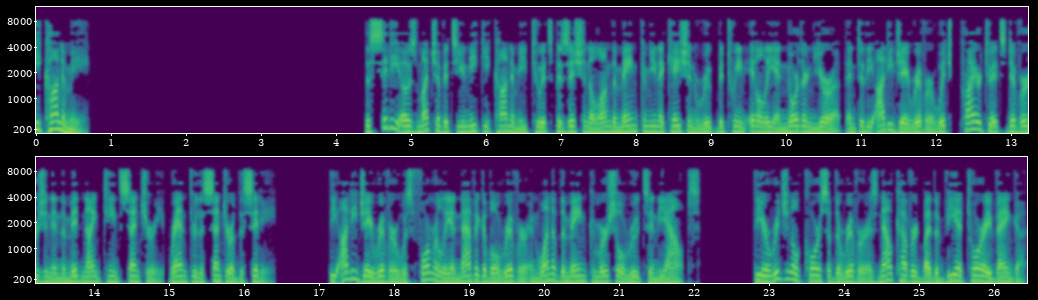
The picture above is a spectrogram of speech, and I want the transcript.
Economy The city owes much of its unique economy to its position along the main communication route between Italy and northern Europe and to the Adige River which, prior to its diversion in the mid-19th century, ran through the centre of the city. The Adige River was formerly a navigable river and one of the main commercial routes in the Alps. The original course of the river is now covered by the Via Torre Vanga,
